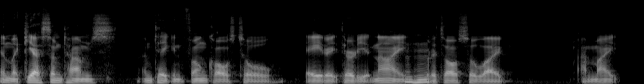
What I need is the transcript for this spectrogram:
And like, yeah, sometimes I'm taking phone calls till eight, eight thirty at night, Mm-hmm. but it's also like I might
